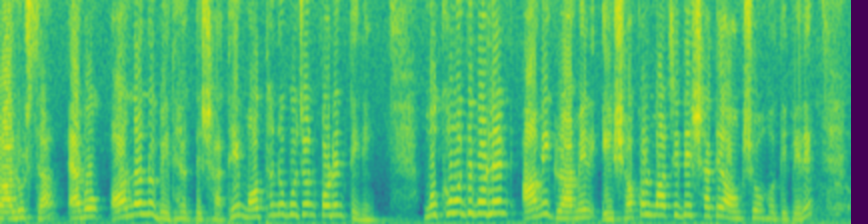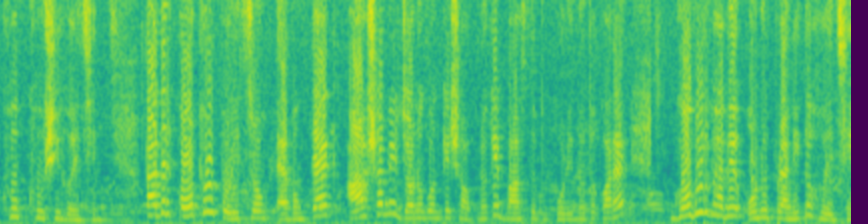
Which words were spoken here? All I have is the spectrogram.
গালুরসা এবং অন্যান্য বিধায়কদের সাথে মধ্যাহ্নভোজন করেন তিনি। মুখ্যমন্ত্রী বললেন, আমি গ্রামের এই সকল মাছিদের সাথে অংশ হতে পেরে খুব খুশি হয়েছি। তাদের কঠোর পরিশ্রম এবং ত্যাগ আসামের জনগণকে স্বপ্নকে বাস্তবে পরিণত করায় গভীরভাবে অনুপ্রাণিত হয়েছি।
